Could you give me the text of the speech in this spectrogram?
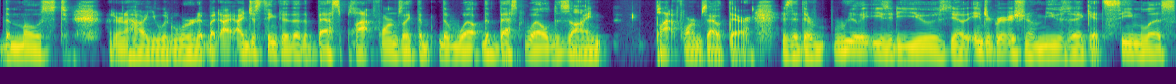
the most. I don't know how you would word it, but I, I just think that they're the best platforms, like the the well, the best well designed platforms out there is that they're really easy to use. You know the integration of music it's seamless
